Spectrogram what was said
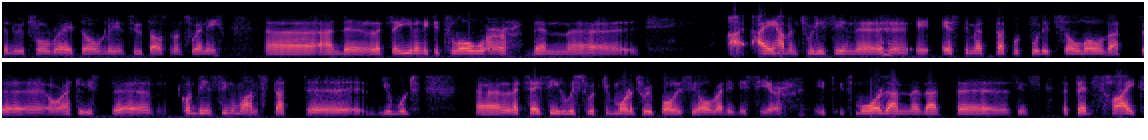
the neutral rate only in 2020. Uh, and uh, let's say even if it's lower, then uh, I, I haven't really seen uh, estimates that would put it so low that, uh, or at least uh, convincing ones that uh, you would, uh, let's say, see restrictive monetary policy already this year. It's it's more than that uh, since the Fed's hikes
